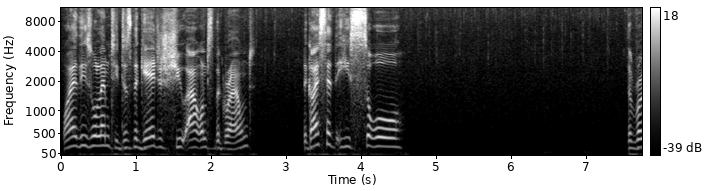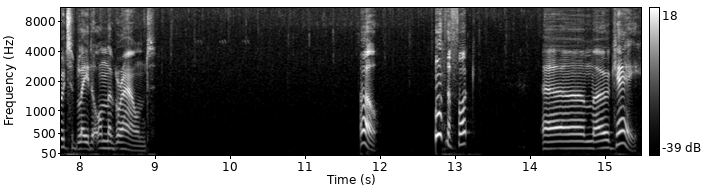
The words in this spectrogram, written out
Why are these all empty? Does the gear just shoot out onto the ground? The guy said that he saw the rotor blade on the ground. Oh. What the fuck? Um, okay.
